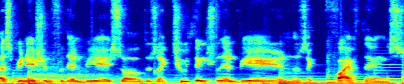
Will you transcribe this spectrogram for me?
SB Nation for the NBA. So there's like two things for the NBA, and there's like five things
